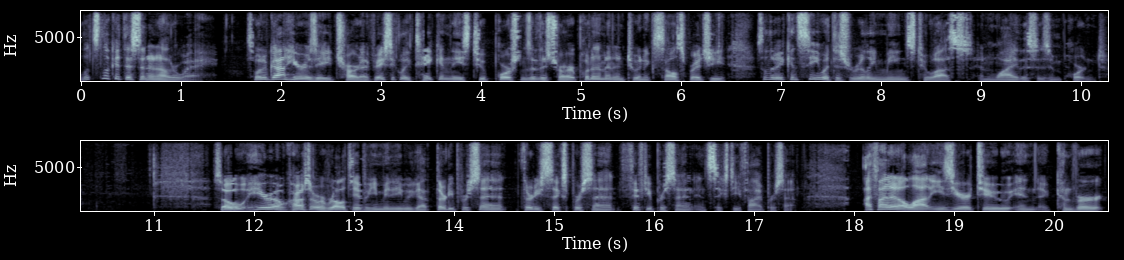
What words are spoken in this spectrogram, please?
Let's look at this in another way. So what I've got here is a chart. I've basically taken these two portions of this chart, put them in into an Excel spreadsheet so that we can see what this really means to us and why this is important. So here across our relative humidity, we've got 30%, 36%, 50%, and 65%. I find it a lot easier to in, convert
